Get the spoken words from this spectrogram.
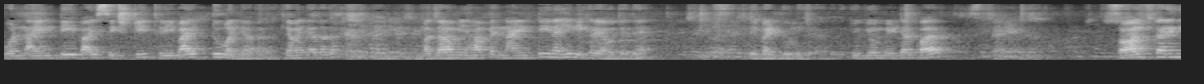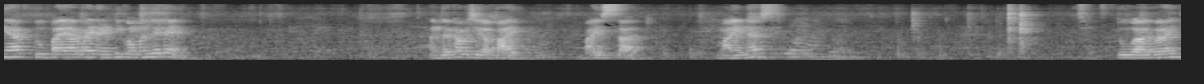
वो ninety by sixty three by two बन जाता था। क्या बन जाता था? मतलब हम यहाँ पे नाइनटी नहीं लिख रहे होते थे थ्री बाई टू लिख रहे होते थे क्योंकि वो मीटर पर सॉल्व करेंगे आप two pi r by ninety common ले लें। अंदर का बचेगा? पाई बाईस सात। Minus two r by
